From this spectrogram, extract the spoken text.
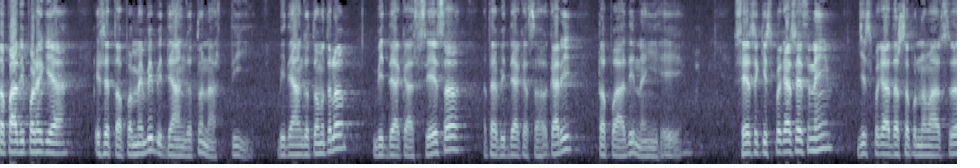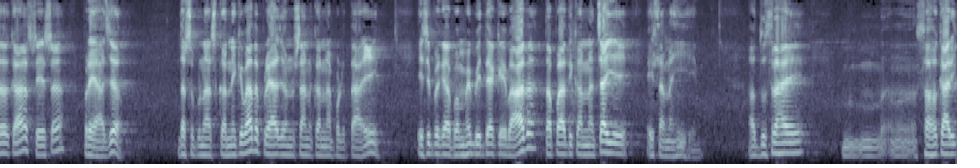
तप आदि पढ़ गया, इसे तप में भी विद्यांगत्व नास्ति। विद्यांगत्व मतलब विद्या का शेष अथवा विद्या का सहकारी तप आदि नहीं है। शेष किस प्रकार शेष नहीं? जिस प्रकार दर्श पूर्णमास का शेष प्रयाज। दस पुनास करने के बाद प्रयाज अनुसार करना पड़ता है। इसी प्रकार ब्रह्म विद्या के बाद तप आदि करना चाहिए, ऐसा नहीं है। और दूसरा है सहकारी।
